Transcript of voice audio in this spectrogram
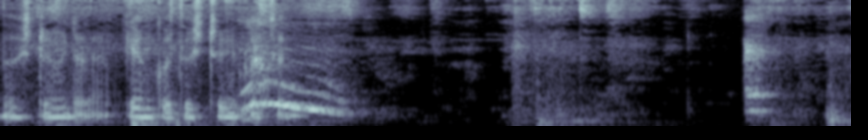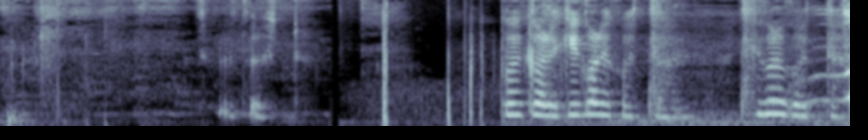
দুষ্টুমিটা কেমন করে দুষ্টুমি করছে? কই করে? কি করে করতে হয়? কি করে করতে হয়?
